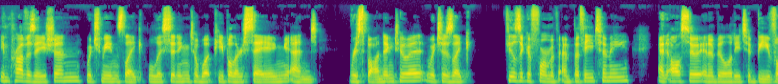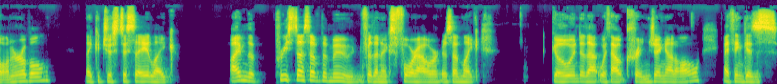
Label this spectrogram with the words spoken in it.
improvisation, which means like listening to what people are saying and responding to it, which is like feels like a form of empathy to me, and also an ability to be vulnerable, like just to say like I'm the priestess of the moon for the next four hours and like go into that without cringing at all, I think is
